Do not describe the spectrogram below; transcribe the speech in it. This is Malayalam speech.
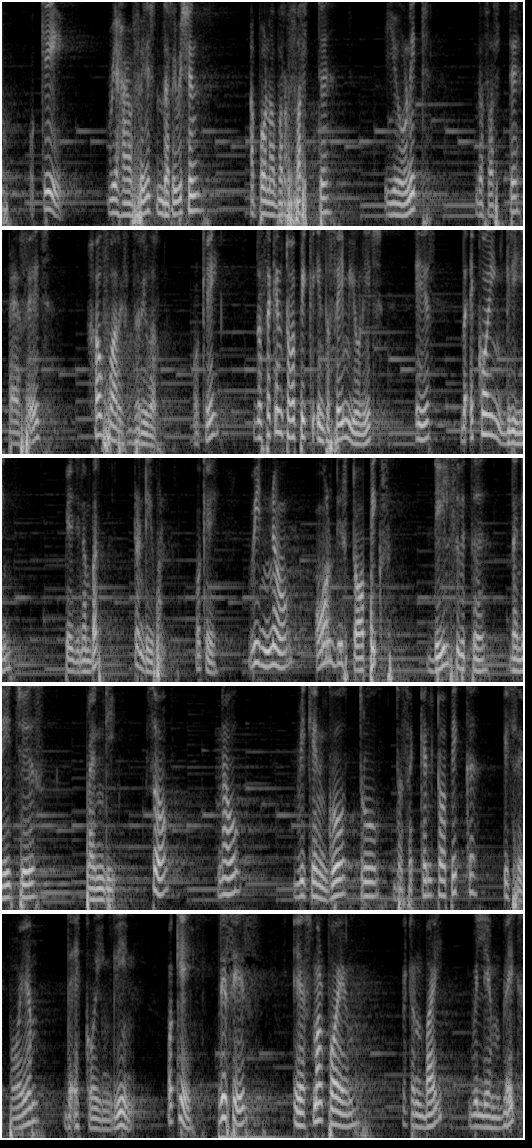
Okay, we have finished the revision upon our first unit, the first passage. How far is the river? Okay, the second topic in the same unit is the echoing green, page number 21. Okay, we know all these topics deals with uh, the nature's plenty. So now we can go through the second topic. It's a poem, The Echoing Green. Okay, this is a small poem written by William Blake.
